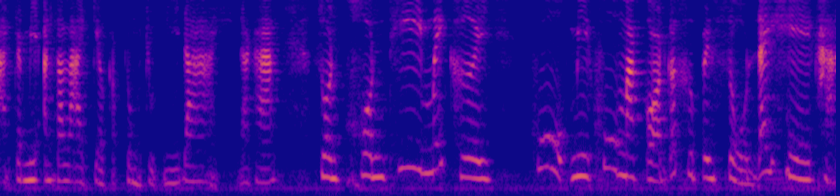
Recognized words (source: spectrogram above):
อาจจะมีอันตรายเกี่ยวกับตรงจุดนี้ได้นะคะ ส่วนคนที่ไม่เคยคู่มีคู่มาก่อนก็คือเป็นโสดได้เฮค่ะ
